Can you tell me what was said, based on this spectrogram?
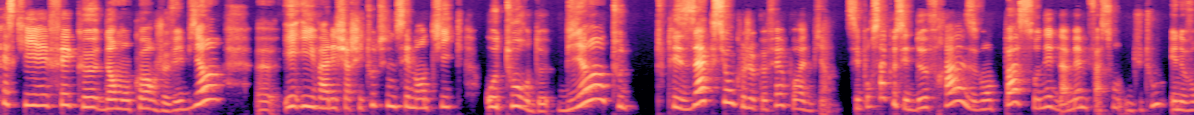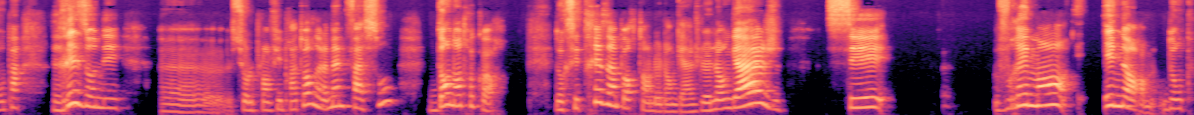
Qu'est-ce qui fait que dans mon corps je vais bien? Euh, Et il va aller chercher toute une sémantique autour de bien, toutes les actions que je peux faire pour être bien. C'est pour ça que ces deux phrases vont pas sonner de la même façon du tout et ne vont pas résonner euh, sur le plan vibratoire de la même façon dans notre corps. Donc, c'est très important le langage. Le langage, c'est vraiment énorme. Donc,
